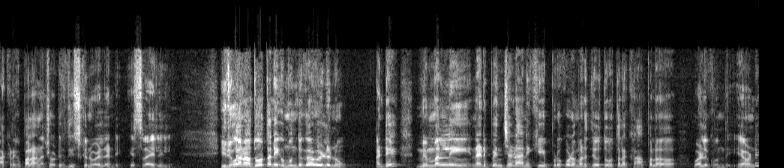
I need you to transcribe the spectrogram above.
అక్కడికి పలానా చోటుకి తీసుకుని వెళ్ళండి ఇస్రాయలీని ఇదిగో నా దూత నీకు ముందుగా వెళ్ళును. అంటే మిమ్మల్ని నడిపించడానికి ఎప్పుడు కూడా మరి దూతల కాపల వాళ్ళకు ఉంది ఏమండి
